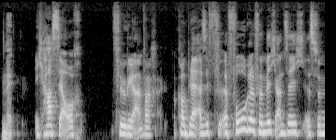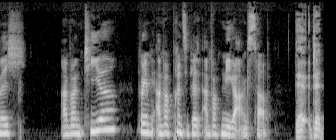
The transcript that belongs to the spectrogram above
Nee. ich hasse auch Vögel einfach komplett. Also äh, Vogel für mich an sich ist für mich einfach ein Tier, vor dem ich einfach prinzipiell einfach mega Angst habe. Der, der,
